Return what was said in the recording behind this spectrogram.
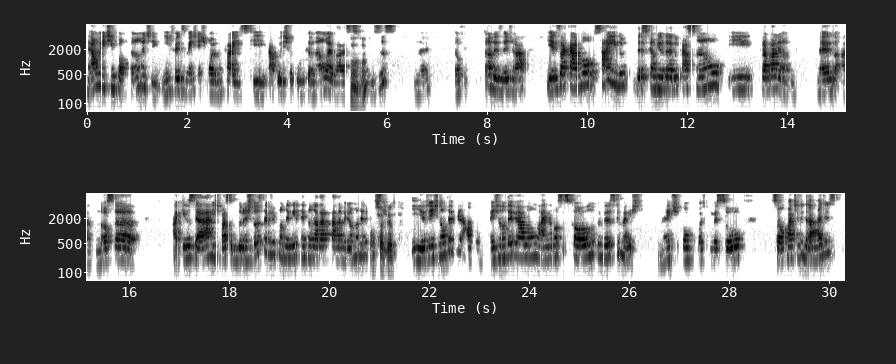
realmente importante. E, infelizmente, a gente mora num país que a política pública não é lá essas uhum. coisas, né? Então, fica a desejar. E eles acabam saindo desse caminho da educação e trabalhando. Né? A nossa Aqui no Ceará, a gente passou durante todo esse tempo de pandemia tentando adaptar da melhor maneira possível. Com certeza. E a gente não teve aula. A gente não teve aula online na nossa escola no primeiro semestre. Né? A gente começou só com atividades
